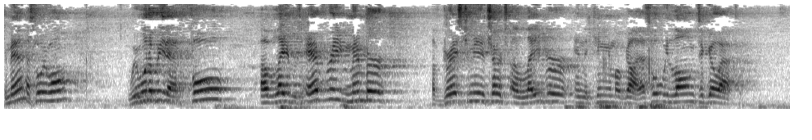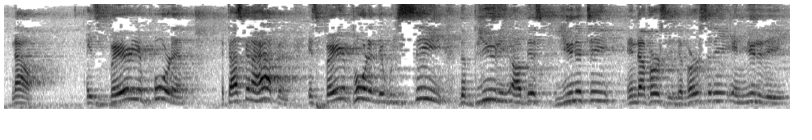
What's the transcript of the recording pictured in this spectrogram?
Amen? That's what we want. We want to be that full of laborers. Every member of Grace Community Church, a laborer in the kingdom of God. That's what we long to go after. Now, it's very important, if that's going to happen, it's very important that we see the beauty of this unity and diversity, diversity and unity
